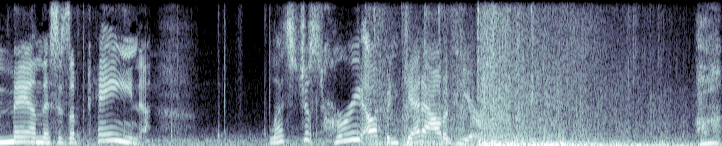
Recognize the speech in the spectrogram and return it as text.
Man, this is a pain. Let's just hurry up and get out of here. Huh?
